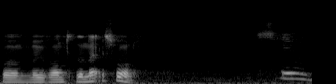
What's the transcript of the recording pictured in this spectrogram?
we'll move on to the next one. Soon.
